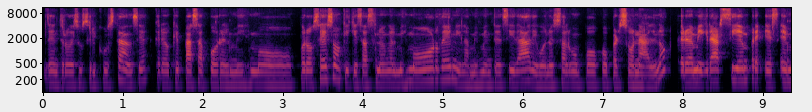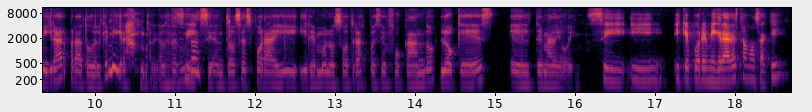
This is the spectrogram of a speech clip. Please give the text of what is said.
dentro de sus circunstancias. Creo que pasa por el mismo proceso, aunque quizás no en el mismo orden y la misma intensidad, y bueno, es algo un poco personal, ¿no? Pero emigrar siempre es emigrar para todo el que emigra, valga la redundancia. Entonces, por ahí iremos nosotras pues enfocando lo que es el tema de hoy. Sí, y, y que por emigrar estamos aquí.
